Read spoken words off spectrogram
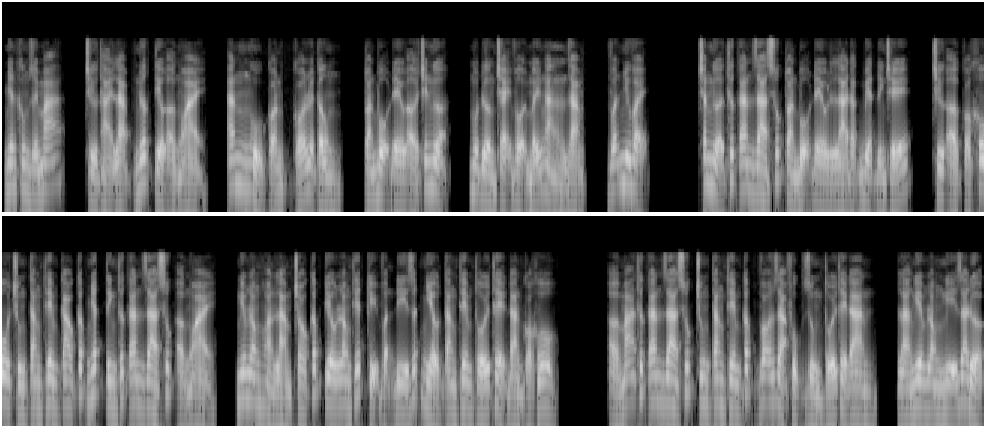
nhân không giới mã, trừ thải lạp nước tiểu ở ngoài, ăn ngủ còn có luyện công, toàn bộ đều ở trên ngựa, một đường chạy vội mấy ngàn dặm, vẫn như vậy. Chăn ngựa thức ăn gia súc toàn bộ đều là đặc biệt đính chế, trừ ở có khô chúng tăng thêm cao cấp nhất tinh thức ăn gia súc ở ngoài, nghiêm long hoàn làm cho cấp tiêu long thiết kỵ vận đi rất nhiều tăng thêm thối thể đàn cỏ khô ở mã thức ăn gia súc trung tăng thêm cấp võ giả phục dùng tối thể đan, là nghiêm long nghĩ ra được.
